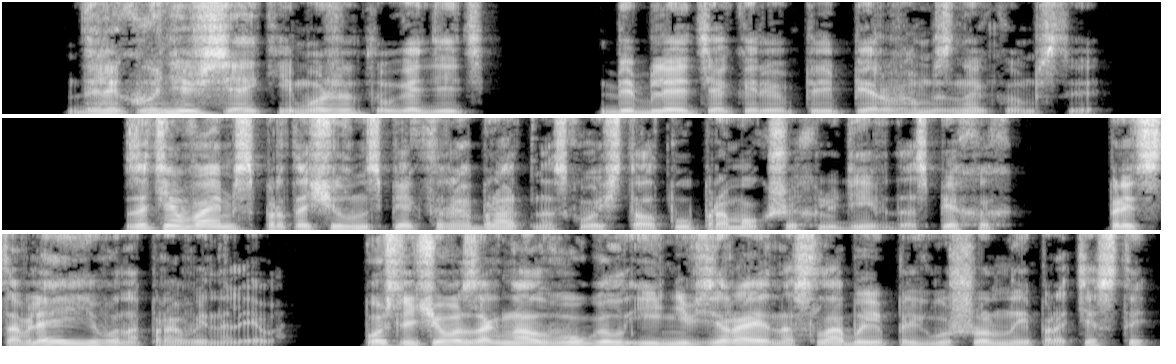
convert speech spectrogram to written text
— Далеко не всякий может угодить библиотекарю при первом знакомстве. Затем Ваймс протащил инспектора обратно сквозь толпу промокших людей в доспехах, представляя его направо и налево. После чего загнал в угол и, невзирая на слабые приглушенные протесты,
